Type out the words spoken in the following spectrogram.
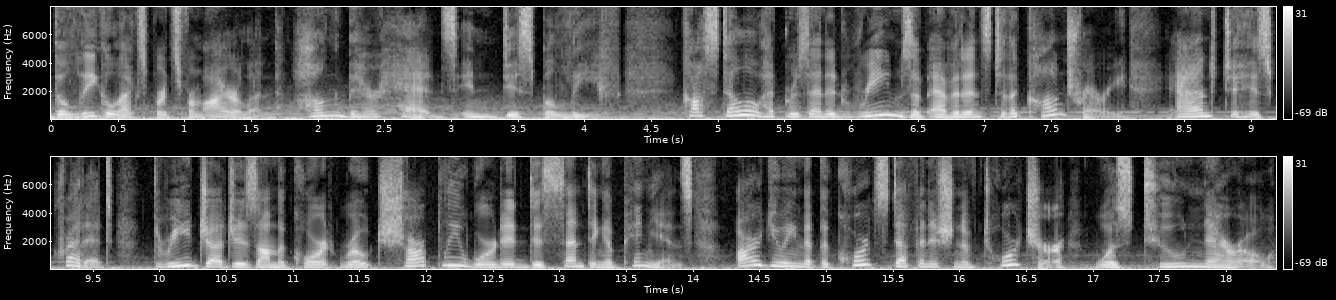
The legal experts from Ireland hung their heads in disbelief. Costello had presented reams of evidence to the contrary, and to his credit, three judges on the court wrote sharply worded dissenting opinions, arguing that the court's definition of torture was too narrow.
